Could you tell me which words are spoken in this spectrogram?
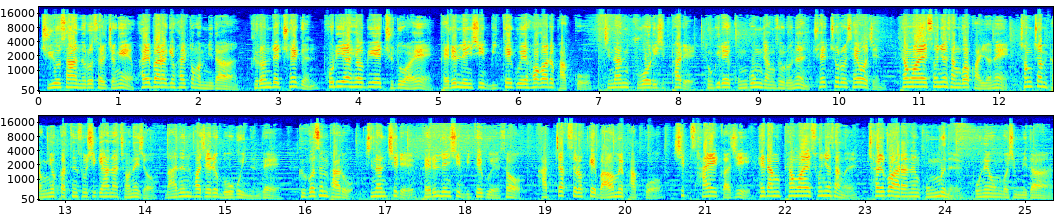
주요 사안으로 설정해 활발하게 활동합니다. 그런데 최근 코리아 협의회 주도하에 베를린시 미테구의 허가를 받고 지난 9월 28일 독일의 공공장소로는 최초로 세워진 평화의 소녀상과 관련해 청천벽력 같은 소식이 하나 전해져 많은 화제를 모으고 있는데 그것은 바로 지난 7일 베를린시 미테구에서 갑작스럽게 마음을 바꾸어 14일까지 해당 평화의 소녀상을 철거하라는 공문을 보내온 것입니다.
